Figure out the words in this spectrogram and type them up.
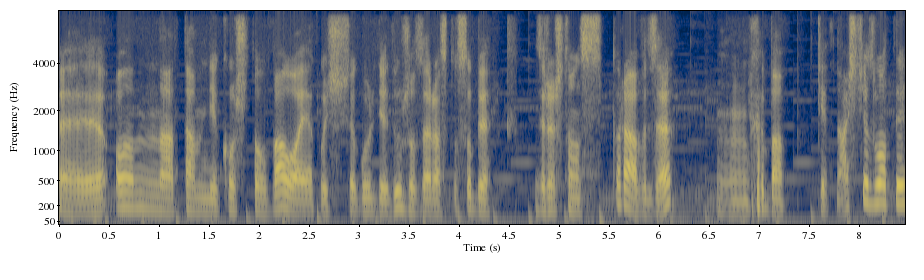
E, ona tam nie kosztowała jakoś szczególnie dużo, zaraz to sobie zresztą sprawdzę. Hmm, chyba 15 zł,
